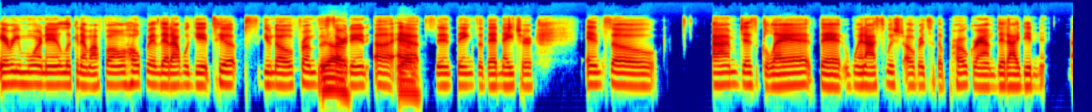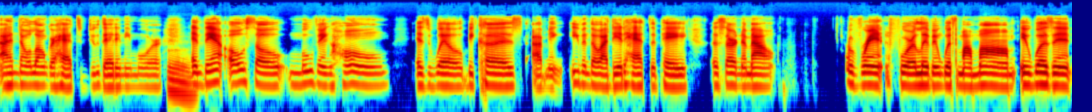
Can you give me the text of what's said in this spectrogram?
every morning, looking at my phone, hoping that I would get tips, you know, from the Yeah. certain, uh, Yeah. apps and things of that nature. And so, I'm just glad that when I switched over to the program that I didn't I no longer had to do that anymore. Mm. And then also moving home as well because, I mean, even though I did have to pay a certain amount of rent for living with my mom, it wasn't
